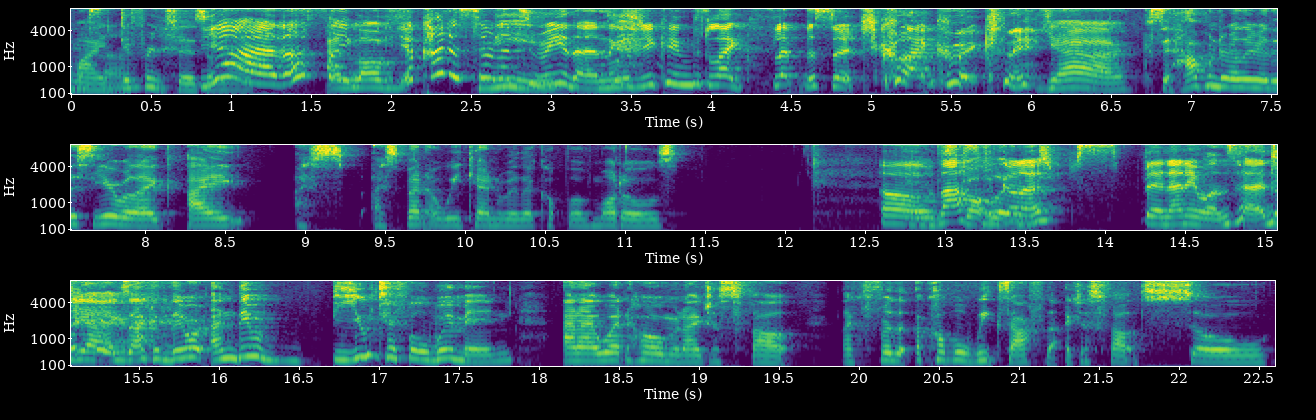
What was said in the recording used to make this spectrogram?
my yourself. differences Yeah, like, that's I love you're kind of similar to me. me then because you can like flip the switch quite quickly. yeah because it happened earlier this year where like I, I I spent a weekend with a couple of models Oh, that's Scotland. gonna spin anyone's head. yeah exactly. They were and they were beautiful women. And i went home and i just felt like for the, a couple of weeks after that i just felt so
